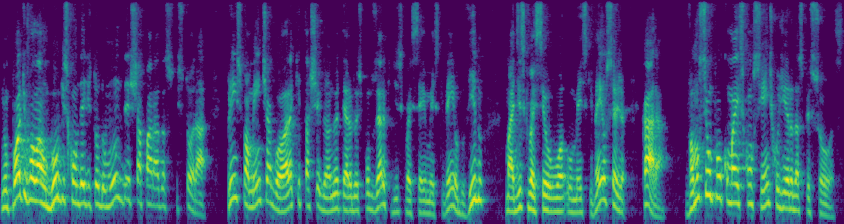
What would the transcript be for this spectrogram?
Não pode rolar um bug, esconder de todo mundo e deixar a parada estourar. Principalmente agora que está chegando o Ethereum 2.0, que diz que vai ser o mês que vem, eu duvido, mas diz que vai ser o, o mês que vem. Ou seja, cara, vamos ser um pouco mais conscientes com o dinheiro das pessoas.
